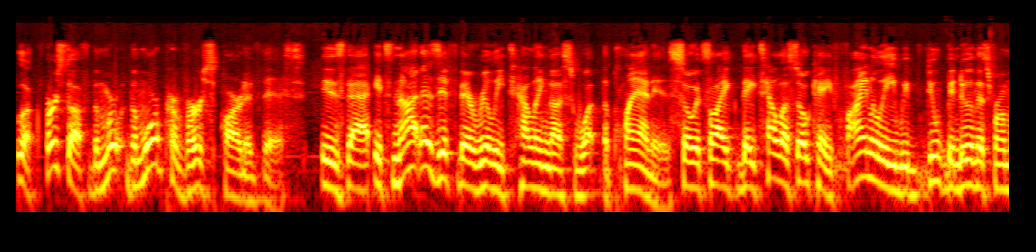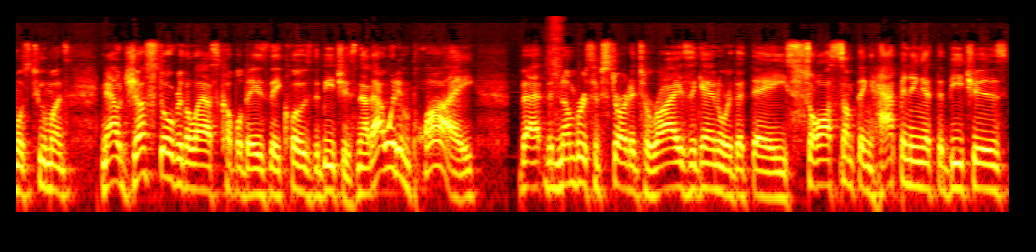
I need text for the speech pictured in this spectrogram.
look, first off, the more the more perverse part of this is that it's not as if they're really telling us what the plan is. So it's like they tell us, okay, finally, we've do, been doing this for almost two months. Now, just over the last couple days, they closed the beaches. Now, that would imply that the numbers have started to rise again or that they saw something happening at the beaches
